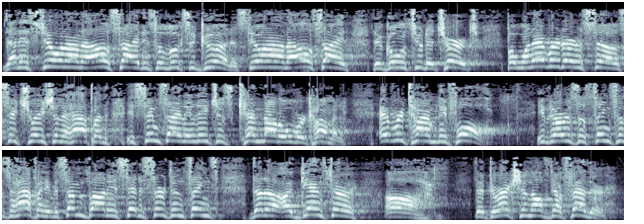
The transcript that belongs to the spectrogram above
Then it's still on the outside, it looks good. It's still on the outside, they're going to the church. But whenever there's a situation that happen, it seems like they just cannot overcome it. Every time they fall. If there is a things that's happening, if somebody said certain things that are against their, uh, the direction of their feather.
